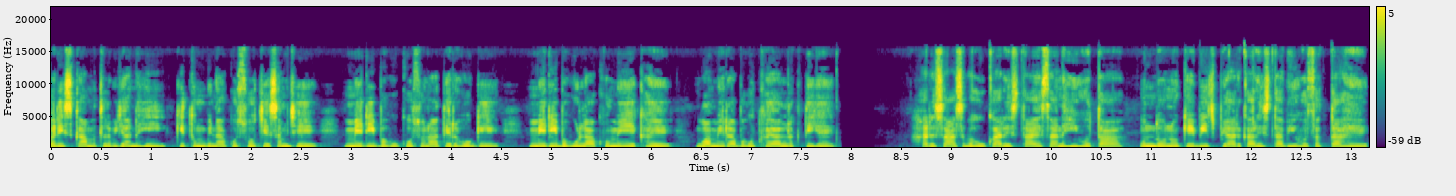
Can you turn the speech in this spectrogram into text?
पर इसका मतलब यह नहीं कि तुम बिना कुछ सोचे समझे मेरी बहू को सुनाते रहोगे। मेरी बहू लाखों में एक है, वह मेरा बहुत ख्याल रखती है। हर सास बहू का रिश्ता ऐसा नहीं होता। उन दोनों के बीच प्यार का रिश्ता भी हो सकता है।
